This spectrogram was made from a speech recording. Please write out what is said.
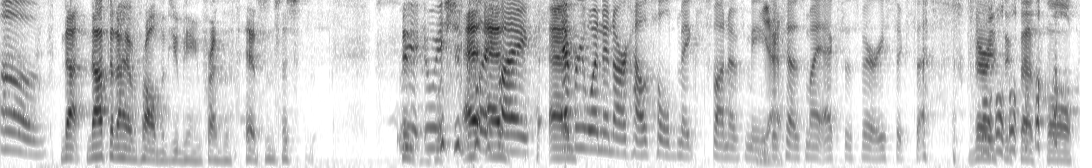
um Not, not that I have a problem with you being friends with him. Just, we, we should As- clarify as- everyone in our household makes fun of me Yes. because my ex is very successful. very successful.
